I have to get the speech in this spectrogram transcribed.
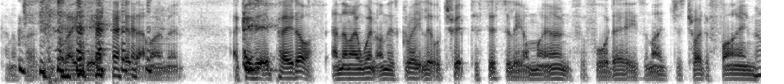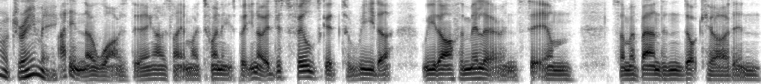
kind of person, but I did at that moment because it had paid off. And then I went on this great little trip to Sicily on my own for four days, and I just tried to find. Oh, dreamy! I didn't know what I was doing. I was like in my twenties, but you know, it just feels good to read a, read Arthur Miller and sit on some abandoned dockyard in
